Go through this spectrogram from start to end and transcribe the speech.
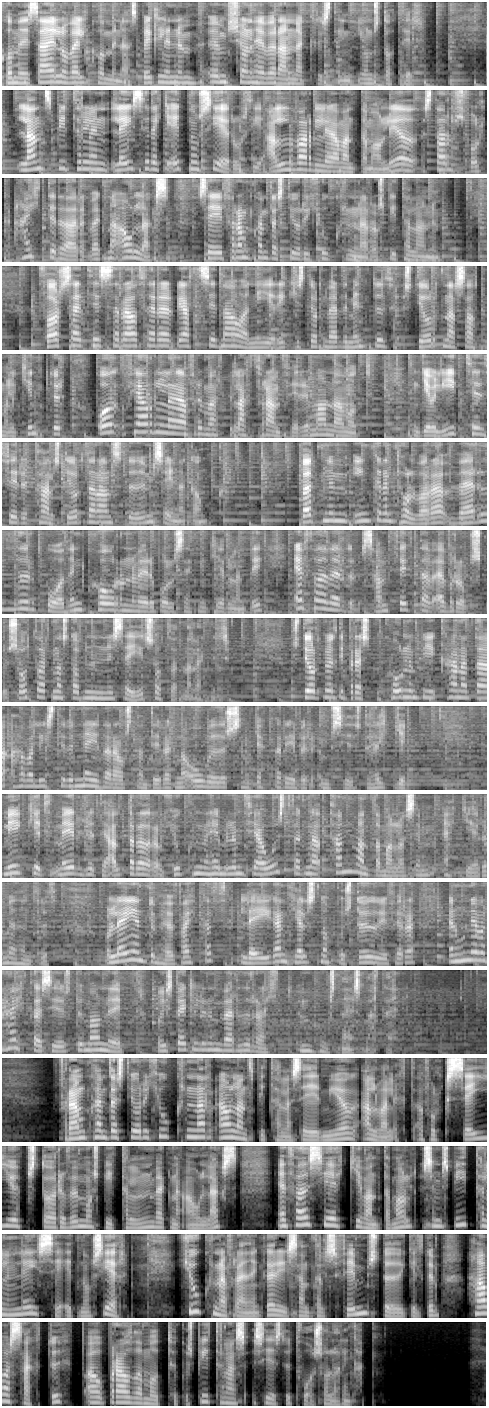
Komiði sæl og velkomin að speklinum um sjón hefur Anna Kristín Jónsdóttir. Landspítalinn leysir ekki einn og sér úr því alvarlega vandamáli að starfsfólk hættir þar vegna álags, segi framkvæmda stjóri hjúkrunar á spítalanum. Forsættisráð þeirra er bjart síðan á að nýja ríkistjórn verði mynduð, stjórnar sáttmáli kynntur og fjárlega frumarpi lagt fram fyrir mánaðamót. Hún gefur lítið fyrir tal stjórnaranstöðum seinagang. Bönnum yngre en 12 ára verður bóðin kórunveru bólusetning hér á landi ef það verður samþygt af Evrópsku sótvarnastofnunni segir sótvarnalæknir. Stjórnvöld í Bresku Kólumbi í Kanada hafa líst yfir neyðar ástandi vegna óveður sem gekkar yfir um síðustu helgi. Mikill meiri hluti aldaraðar á hjúkunarheimilum þjáist vegna tannvandamála sem ekki eru meðhandluð. Og leyendum hefur fækkað, leigan helst nokkuð stöðu í fyrra en hún hefur hækkað síðustu mánuði og í speklinum verður rætt um húsnæðismarkaðin. Framkvæmdastjóri hjúkrunar á landspítala segir mjög alvarlegt að fólk segi upp störfum á spítalan vegna álags en það sé ekki vandamál sem spítalin leysi einn og sér. Hjúkrunarfræðingar í samtals 5 stöðugildum hafa sagt upp á bráðamóttöku spítalans síðustu tvo sólaringa.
